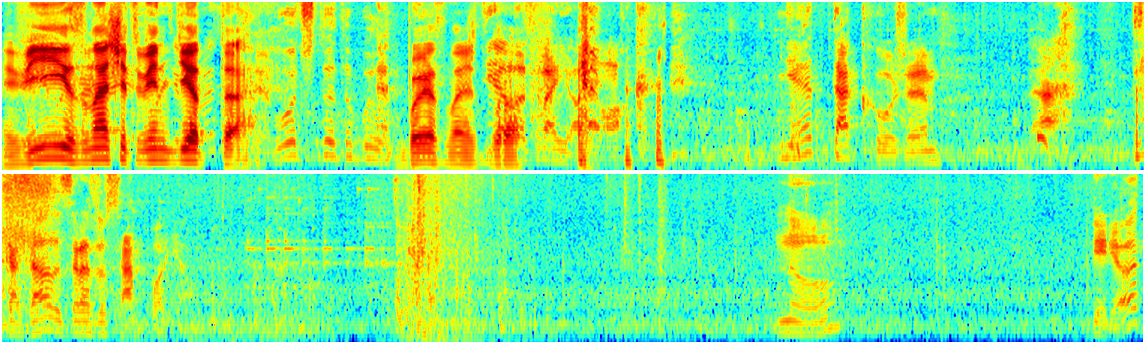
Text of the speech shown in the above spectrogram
Ви значит вендетта. Вот что это было. Б значит Дело брат. Нет, так хуже. Да, сказал и сразу сам понял. Ну? Вперед?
